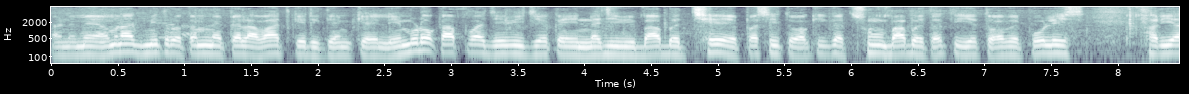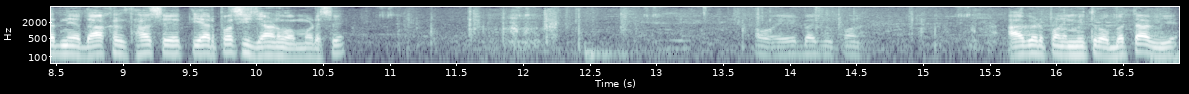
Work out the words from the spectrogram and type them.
અને મેં હમણાં જ મિત્રો તમને પહેલાં વાત કરી તેમ કે લીમડો કાપવા જેવી જે કંઈ નજીવી બાબત છે, પછી તો હકીકત શું બાબત હતી એ તો હવે પોલીસ ફરિયાદને દાખલ થશે, ત્યાર પછી જાણવા મળશે. એ બાજુ પણ આગળ પણ મિત્રો બતાવીએ.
